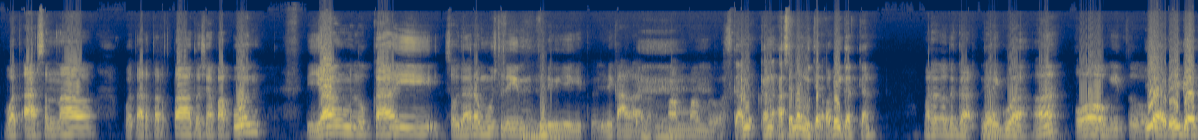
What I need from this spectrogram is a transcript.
buat Arsenal, buat Arteta atau siapa pun yang melukai saudara muslim jadi gitu jadi kalah mamam lu Sekarang kan Arsenal ngincar Odegaard kan? Martin Odegaard dari gua Hah? oh gitu Iya, Odegaard.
